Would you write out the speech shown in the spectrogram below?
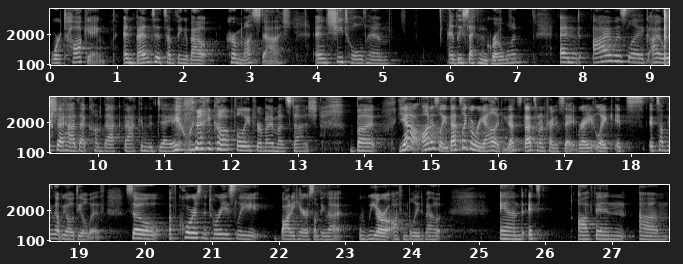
were talking, and Ben said something about her mustache and she told him, at least I can grow one. And I was like, I wish I had that comeback back in the day when I got bullied for my mustache. But yeah, honestly, that's like a reality. That's that's what I'm trying to say, right? Like it's it's something that we all deal with. So of course, notoriously, body hair is something that we are often bullied about, and it's often um,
